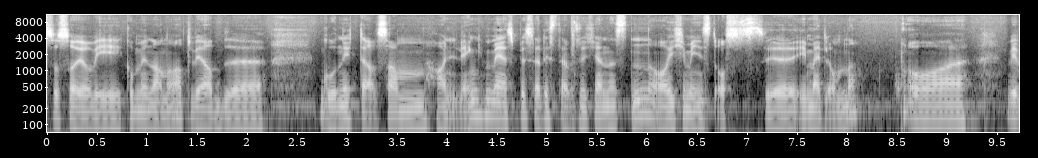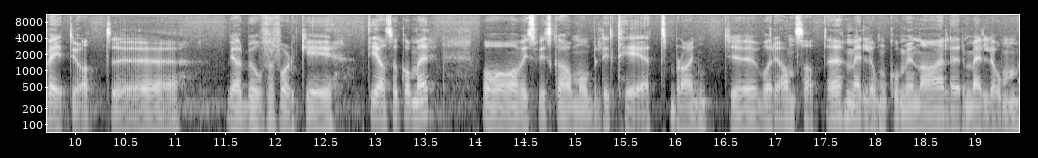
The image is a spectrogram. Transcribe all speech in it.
Så så jo vi i kommunene nå at vi hadde god nytte av samhandling med spesialisthelsetjenesten, og ikke minst oss imellom. Da. Og vi vet jo at vi har behov for folk i tida som kommer. Og hvis vi skal ha mobilitet blant våre ansatte mellom kommuner eller mellom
